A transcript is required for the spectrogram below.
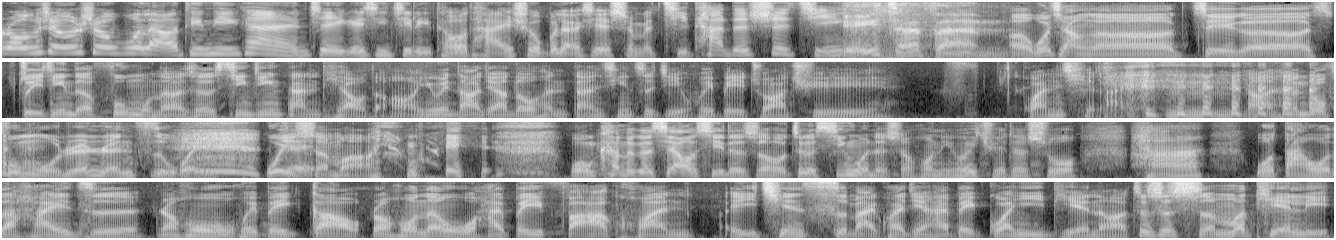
荣盛受不了，听听看这个星期里头他还受不了些什么其他的事情。HFM，呃，我想啊，这个最近的父母呢是心惊胆跳的啊，因为大家都很担心自己会被抓去。关起来 啊！很多父母人人自危，为什么？因为我们看那个消息的时候，这个新闻的时候，你会觉得说：哈，我打我的孩子，然后我会被告，然后呢，我还被罚款一千四百块钱，还被关一天啊！这是什么天理？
